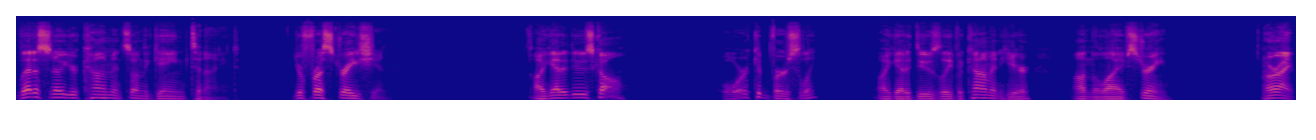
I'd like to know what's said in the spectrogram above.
let us know your comments on the game tonight, your frustration, all you got to do is call. Or conversely, all you got to do is leave a comment here on the live stream. All right.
